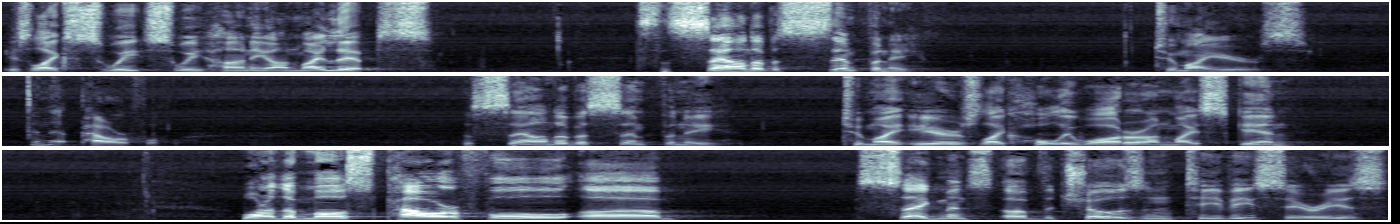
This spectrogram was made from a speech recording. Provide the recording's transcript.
is like sweet, sweet honey on my lips. It's the sound of a symphony to my ears. Isn't that powerful? The sound of a symphony to my ears, like holy water on my skin. One of the most powerful uh, segments of the Chosen TV series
